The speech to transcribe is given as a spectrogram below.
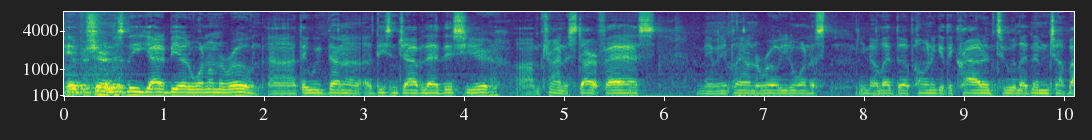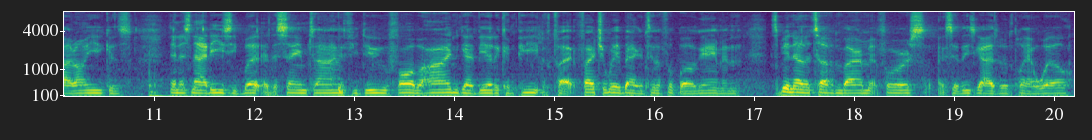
Yeah, for sure. In this league, you got to be able to win on the road. Uh, I think we've done a, a decent job of that this year. Um, trying to start fast. I mean, when you play on the road, you don't want to, you know, let the opponent get the crowd into it, let them jump out on you, because then it's not easy. But at the same time, if you do fall behind, you got to be able to compete and fight, fight your way back into the football game. And it's been another tough environment for us. Like I said, these guys have been playing well.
